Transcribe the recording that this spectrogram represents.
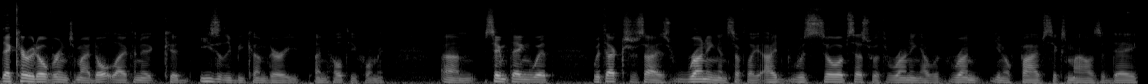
that carried over into my adult life, and it could easily become very unhealthy for me. Um, same thing with with exercise, running and stuff like. I was so obsessed with running. I would run, you know, five six miles a day,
